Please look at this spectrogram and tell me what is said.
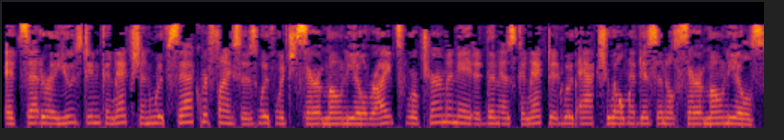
etc. used in connection with sacrifices with which ceremonial rites were terminated than as connected with actual medicinal ceremonials.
